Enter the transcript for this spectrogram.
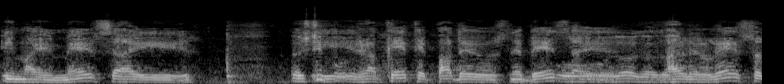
ima i mesa i i rakete padaju s nebesa, O, i- da, da, da. ali leso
